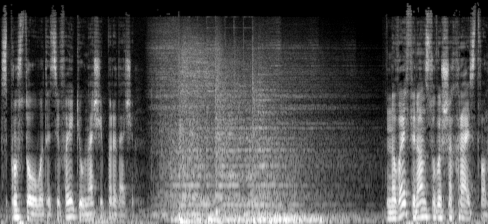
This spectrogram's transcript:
спростовувати ці фейки у нашій передачі. Нове фінансове шахрайство.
